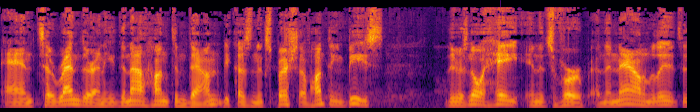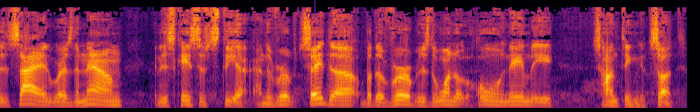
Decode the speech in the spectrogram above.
and to render, and he did not hunt him down, because an expression of hunting beasts, there is no hay in its verb, and the noun related to the side, whereas the noun, in this case, is stia, and the verb tzeda, but the verb is the one who, namely, is hunting, tzad.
